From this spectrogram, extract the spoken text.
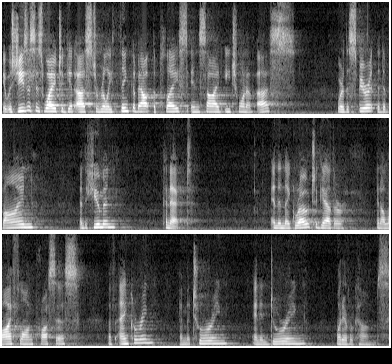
it was Jesus' way to get us to really think about the place inside each one of us where the spirit, the divine, and the human connect. And then they grow together in a lifelong process of anchoring and maturing and enduring whatever comes.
